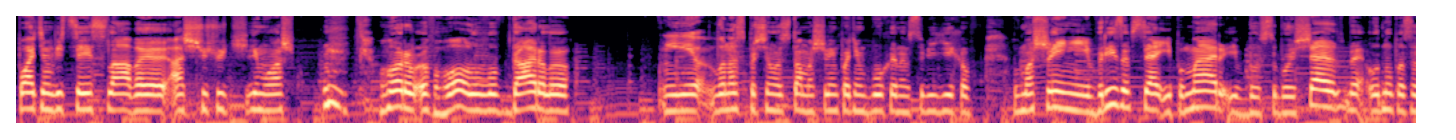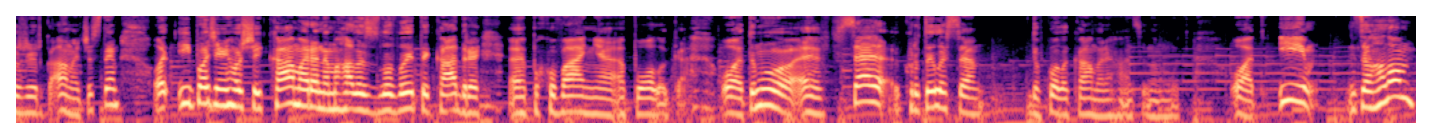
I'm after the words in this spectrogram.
потім від цієї слави аж чуть-чуть йому аж в голову вдарило. І воно спричинилось в тому, що він потім буханим собі їхав в машині, і врізався, і помер, і вбив з собою ще одну пасажирку, а менше з тим. От і потім його ще й камера намагалась зловити кадри е, поховання Полока. От тому е, все крутилося довкола камери Ганса Намут. От і загалом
